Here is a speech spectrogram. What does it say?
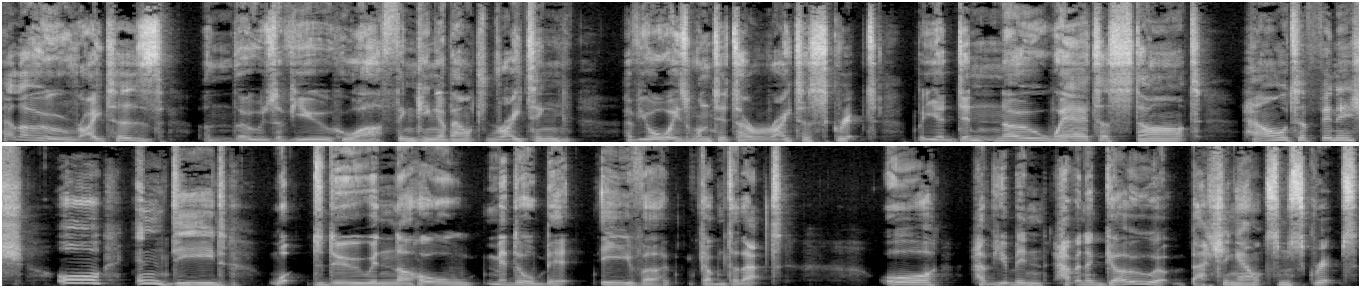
Hello, writers, and those of you who are thinking about writing. Have you always wanted to write a script, but you didn't know where to start, how to finish, or indeed what to do in the whole middle bit either? Come to that. Or have you been having a go at bashing out some scripts,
